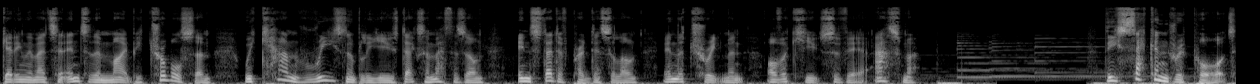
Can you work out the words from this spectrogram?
getting the medicine into them might be troublesome. We can reasonably use dexamethasone instead of prednisolone in the treatment of acute severe asthma. The second report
